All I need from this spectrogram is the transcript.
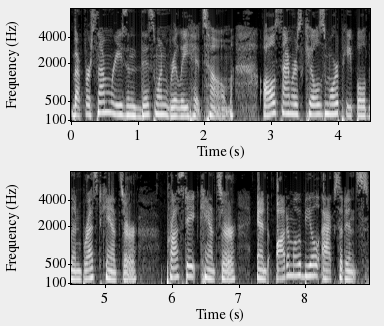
But for some reason, this one really hits home home. Alzheimer's kills more people than breast cancer, prostate cancer, and automobile accidents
